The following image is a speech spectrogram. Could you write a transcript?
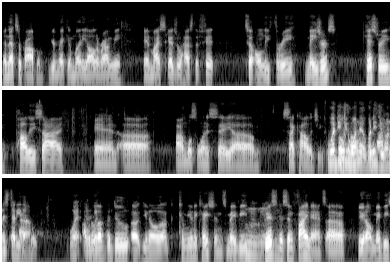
and that's a problem. You're making money all around me, and my schedule has to fit to only three majors history, poli sci, and uh, I almost want to say um, psychology. What did Those you want to What did you want to study though? What I would have loved to do, uh, you know, uh, communications, maybe mm-hmm. business and finance. Uh, you know, maybe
